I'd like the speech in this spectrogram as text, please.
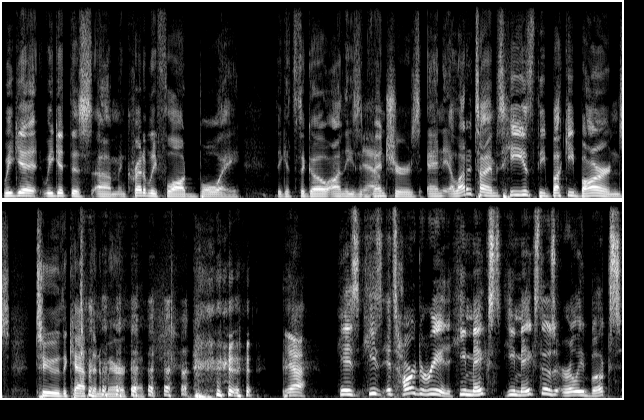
we get we get this um, incredibly flawed boy that gets to go on these Yeah. adventures, and a lot of times he is the Bucky Barnes to the Captain America. Yeah. He's he's it's hard to read. He makes he makes those early books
